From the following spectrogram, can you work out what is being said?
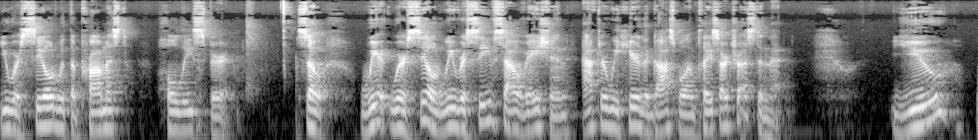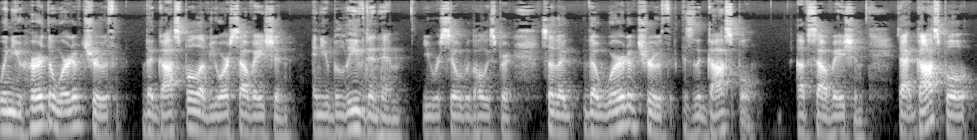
you were sealed with the promised Holy Spirit. So we're, we're sealed. We receive salvation after we hear the gospel and place our trust in that. You, when you heard the word of truth, the gospel of your salvation, and you believed in him, you were sealed with the Holy Spirit. So the, the word of truth is the gospel of salvation. That gospel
